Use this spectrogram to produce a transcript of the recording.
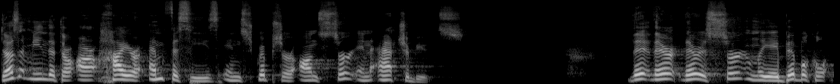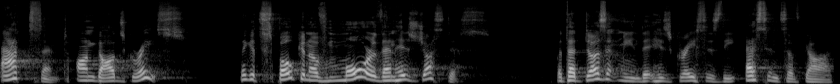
doesn't mean that there aren't higher emphases in Scripture on certain attributes. There, there, there is certainly a biblical accent on God's grace. I think it's spoken of more than his justice. But that doesn't mean that his grace is the essence of God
